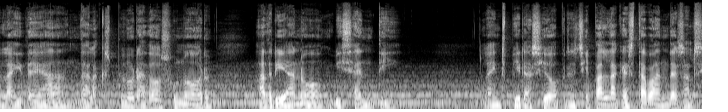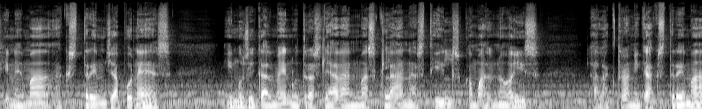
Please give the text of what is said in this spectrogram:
la idea de l'explorador sonor Adriano Vicenti. La inspiració principal d'aquesta banda és el cinema extrem japonès i musicalment ho traslladen mesclant estils com el noise, l'electrònica extrema,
